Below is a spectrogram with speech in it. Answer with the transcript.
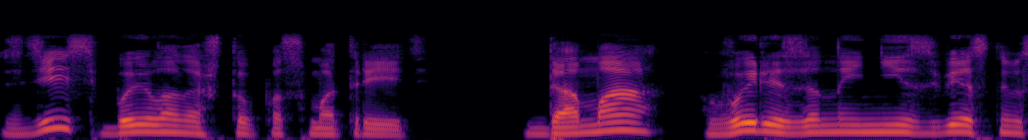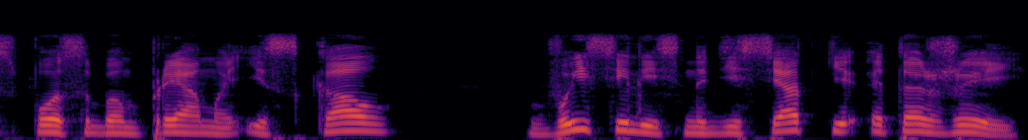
Здесь было на что посмотреть. Дома, вырезанные неизвестным способом прямо из скал, высились на десятки этажей.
